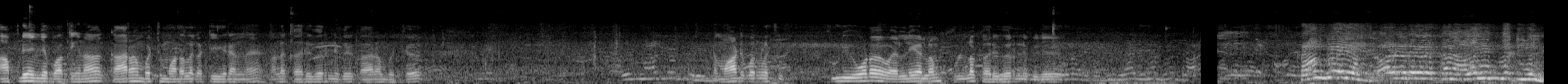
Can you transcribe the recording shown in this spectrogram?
அப்படியே இங்கே பார்த்தீங்கன்னா காராம்பச்சு மாடலை கட்டிக்கிறாங்க நல்லா கரு கருன்னு இருக்குது காராம்பச்சு இந்த மாடு பாருங்களா புள்ளியோட வெள்ளையெல்லாம் ஃபுல்லாக கரு கருன்னு இருக்குது. காங்கேயம் கால்நடைகளுக்கான அளவு போட்டியில்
